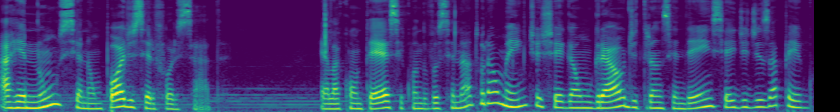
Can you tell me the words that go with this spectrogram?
A renúncia não pode ser forçada. Ela acontece quando você naturalmente chega a um grau de transcendência e de desapego.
